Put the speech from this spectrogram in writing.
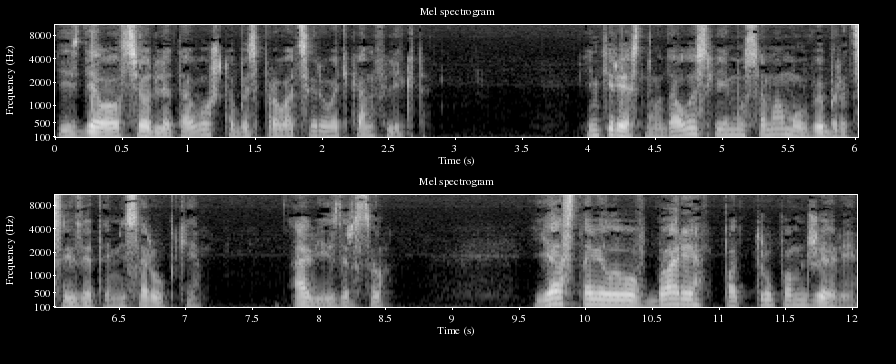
и сделал все для того, чтобы спровоцировать конфликт. Интересно, удалось ли ему самому выбраться из этой мясорубки? А Визерсу? Я оставил его в баре под трупом Джерри.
